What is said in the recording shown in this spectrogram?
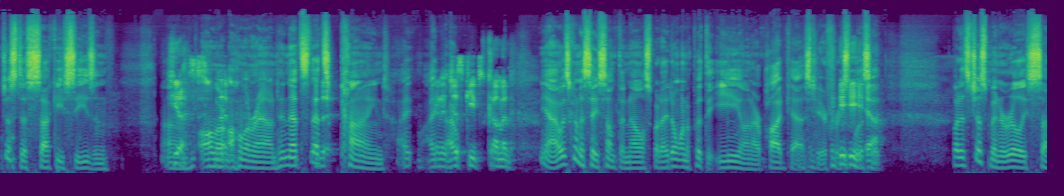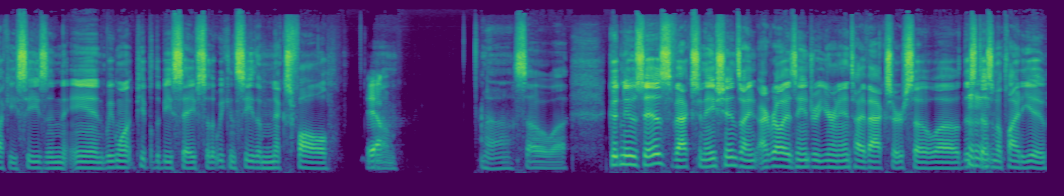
just a sucky season. Um, Yes. all And- all around, and that's that's it- kind. I, I, And it I- just keeps coming. yeah, I was going to say something else, but I don't want to put the e on our podcast here for explicit. Yeah. But it's just been a really sucky season, and we want people to be safe so that we can see them next fall Yeah. um, uh, so, uh, good news is vaccinations. I, I realize, Andrew, you're an anti vaxxer, so uh, this doesn't apply to you.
